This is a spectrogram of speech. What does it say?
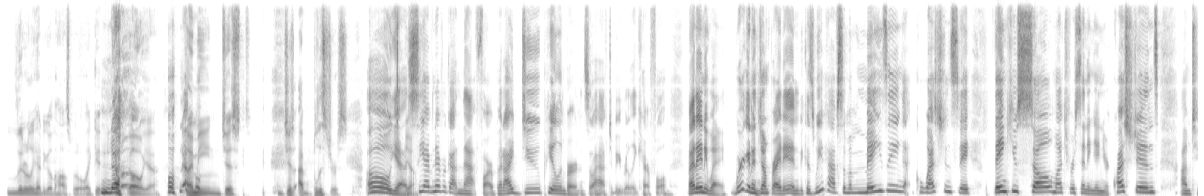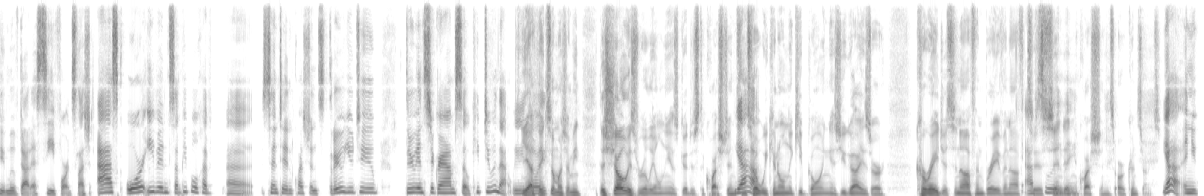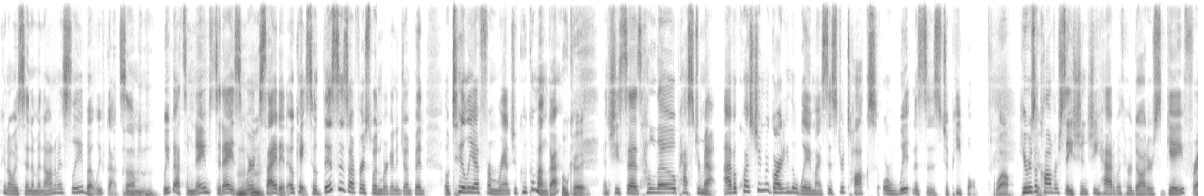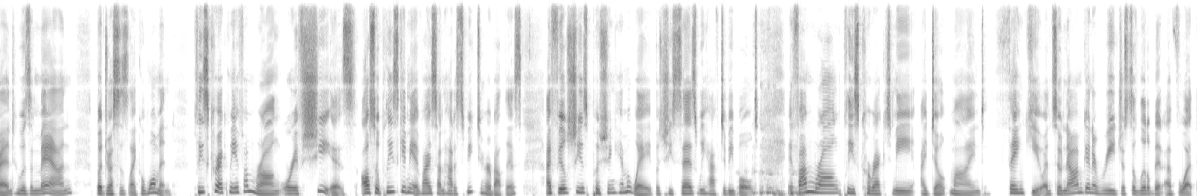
literally had to go to the hospital. Like it. No. Oh yeah. Oh, no. I mean, just, just I, blisters. Oh yeah. Yeah. See, I've never gotten that far, but I do peel and burn, so I have to be really careful. But anyway, we're gonna jump right in because we have some amazing questions today. Thank you so much for sending in your questions um, to move.sc forward slash ask, or even some people have uh, sent in questions through YouTube, through Instagram. So keep doing that. We Yeah. enjoy- Thanks so much. I mean, the show is really only as good as the questions. And so we can only keep going as you guys are courageous enough and brave enough to send in questions or concerns. Yeah, and you can always send them anonymously, but we've got some we've got some names today, so we're Mhm. excited. Okay, so this is our first one. We're going to jump in. Otilia from Rancho Cucamonga, Okay. and she says, "Hello, Pastor Matt. I have a question regarding the way my sister talks or witnesses to people. Wow. Here is a conversation she had with her daughter's gay friend, who is a man but dresses like a woman." Please correct me if I'm wrong or if she is. Also, please give me advice on how to speak to her about this. I feel she is pushing him away, but she says we have to be bold. If I'm wrong, please correct me. I don't mind. Thank you. And so now I'm going to read just a little bit of what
